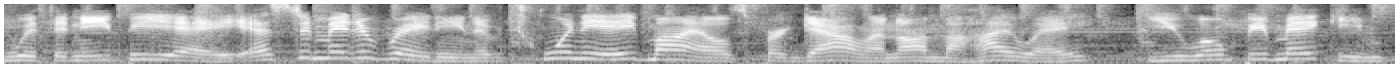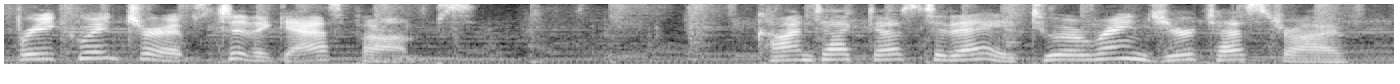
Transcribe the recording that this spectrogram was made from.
With an EPA estimated rating of 28 miles per gallon on the highway, you won't be making frequent trips to the gas pumps. Contact us today to arrange your test drive.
